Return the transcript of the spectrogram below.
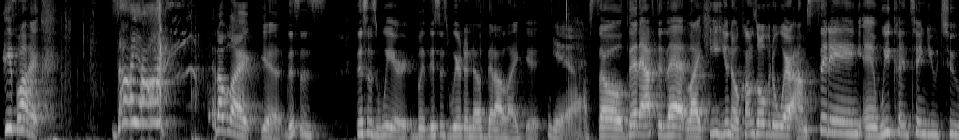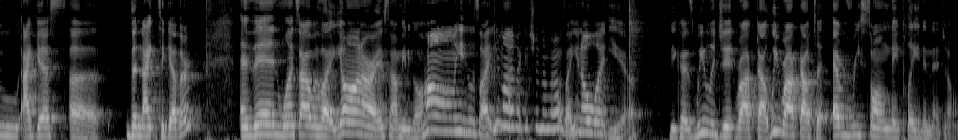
he's like, Zion. And I'm like, yeah, this is this is weird, but this is weird enough that I like it. Yeah. So then after that, like he, you know, comes over to where I'm sitting and we continue to, I guess, uh, the night together. And then once I was like, yawn, all right, it's time for me to go home. He was like, you mind if I get your number? I was like, you know what? Yeah. Because we legit rocked out. We rocked out to every song they played in that joint.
